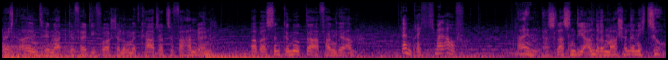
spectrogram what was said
Nicht allen Tenak gefällt die Vorstellung, mit Kaja zu verhandeln. Aber es sind genug da, fangen wir an. Dann breche ich mal auf. Nein, das lassen die anderen Marschälle nicht zu.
